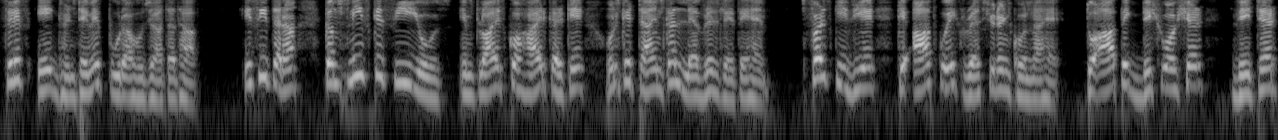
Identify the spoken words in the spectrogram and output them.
सिर्फ़ एक घंटे में पूरा हो जाता था। इसी तरह कंपनीज़ के सीईओ एम्प्लॉयज़ को हायर करके उनके टाइम का लेवरेज लेते हैं। फ़र्ज़ कीजिए कि आपको एक रेस्टोरेंट खोलना है तो आप एक डिश वॉशर वेटर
